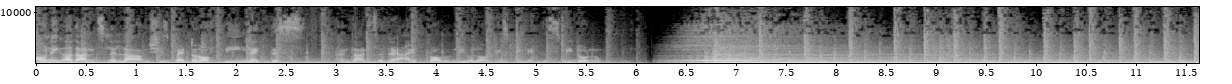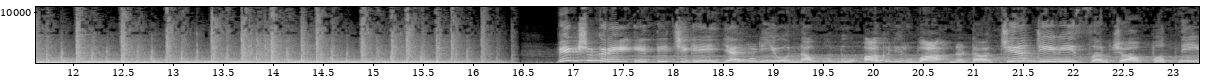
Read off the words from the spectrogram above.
ಅವನಿಗೆ ಅದು ಅನಿಸ್ಲಿಲ್ಲ she is better off being like this ಅಂತ ಅನ್ಸಿದ್ರೆ I probably will always be like this we don't know ವೀಕ್ಷಕರೇ, ಇತ್ತೀಚೆಗೆ ಎಲ್ಲೆಡೆಯೂ ನಮ್ಮನ್ನು ಅಗಲಿರುವ ನಟ ಚಿರಂಜೀವಿ ಸರ್ಜಾ ಪತ್ನಿ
